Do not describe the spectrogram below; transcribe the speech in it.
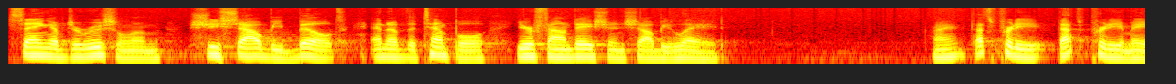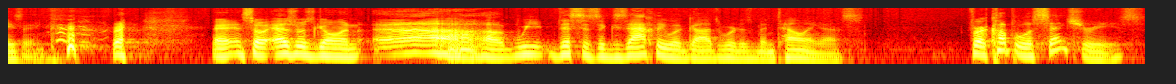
saying of Jerusalem, She shall be built, and of the temple, your foundation shall be laid. Right? That's pretty, that's pretty amazing. right? And so Ezra's going, ah, we, this is exactly what God's word has been telling us for a couple of centuries.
